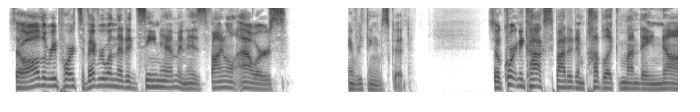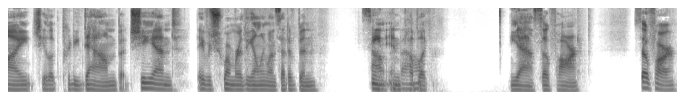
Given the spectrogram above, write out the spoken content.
So, all the reports of everyone that had seen him in his final hours, everything was good. So, Courteney Cox spotted in public Monday night. She looked pretty down, but she and David Schwimmer are the only ones that have been seen in about. public. Yeah, so far. So far.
